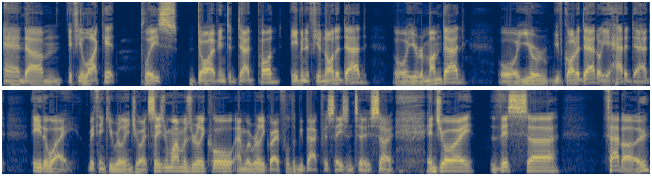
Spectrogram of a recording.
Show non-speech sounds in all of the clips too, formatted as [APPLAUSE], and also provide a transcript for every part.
And um, if you like it, please dive into Dad Pod, even if you're not a dad or you're a mum dad or you're you've got a dad or you had a dad. Either way, we think you really enjoy it. Season one was really cool, and we're really grateful to be back for season two. So enjoy this uh, Fabo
